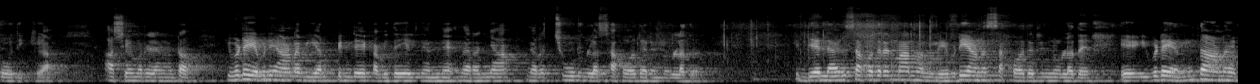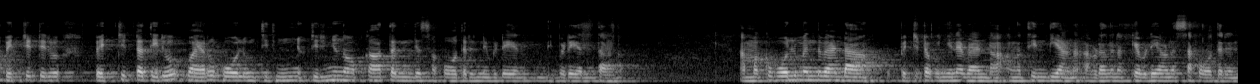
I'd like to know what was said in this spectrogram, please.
ചോദിക്കുക. ആശയം പറയാണ് കേട്ടോ. ഇവിടെ എവിടെയാണ് വിയർപ്പിന്റെ കവിതയിൽ നിന്ന് നിറഞ്ഞ നിറച്ചൂടുള്ള സഹോദരനുള്ളത്? ഇന്ത്യ എല്ലാവരും സഹോദരന്മാർ എന്നല്ലേ എവിടെയാണ് സഹോദരനുള്ളത്? ഇവിടെ എന്താണ് പെറ്റിട്ടിരു പെറ്റിട്ട തിരു വയറുപോലും തിരിഞ്ഞു തിരിഞ്ഞു നോക്കാത്ത നിന്റെ സഹോദരൻ ഇവിടെ ഇവിടെ എന്താണ്? അമ്മയ്ക്ക് പോലും എന്ത് വേണ്ട? പെറ്റിട്ട കുഞ്ഞിനെ വേണ്ട. അങ്ങനത്തെ ഇന്ത്യയാണ്. അവിടെ നിനക്ക് എവിടെയാണ് സഹോദരൻ?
